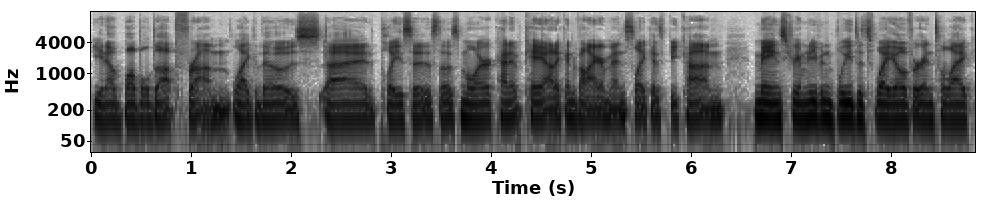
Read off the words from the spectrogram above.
you know bubbled up from like those uh places those more kind of chaotic environments like has become mainstream and even bleeds its way over into like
